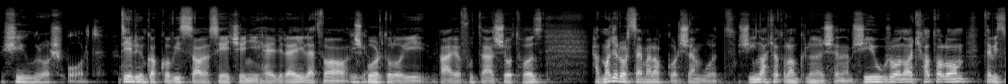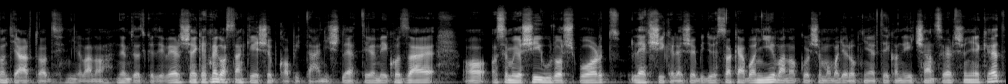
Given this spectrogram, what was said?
síugrósport. Térjünk akkor vissza a Széchenyi hegyre, illetve a Igen. sportolói pályafutásodhoz. Hát Magyarország már akkor sem volt sí nagyhatalom, különösen nem síugró nagyhatalom, te viszont jártad nyilván a nemzetközi versenyeket, meg aztán később kapitány is lettél még hozzá. A, azt hiszem, hogy a síugró sport legsikeresebb időszakában nyilván akkor sem a magyarok nyerték a négy sánc versenyeket,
